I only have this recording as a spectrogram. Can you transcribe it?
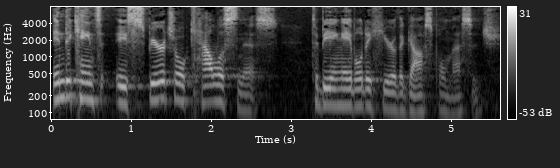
indicates a spiritual callousness to being able to hear the gospel message.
